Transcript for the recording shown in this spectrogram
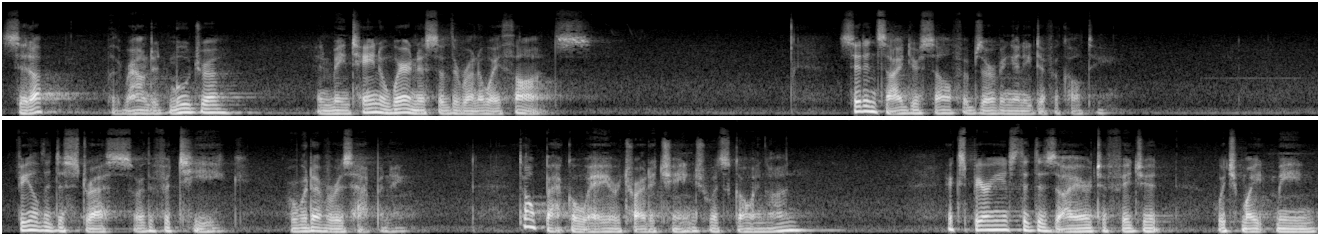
Sit up with rounded mudra and maintain awareness of the runaway thoughts. Sit inside yourself, observing any difficulty. Feel the distress or the fatigue or whatever is happening. Don't back away or try to change what's going on. Experience the desire to fidget, which might mean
